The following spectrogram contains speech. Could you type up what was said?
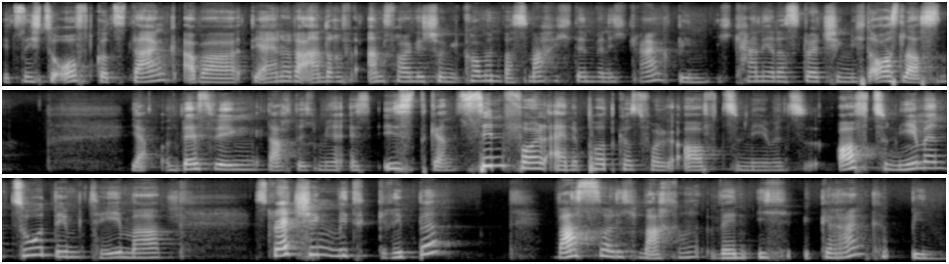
jetzt nicht so oft, Gott sei Dank, aber die eine oder andere Anfrage ist schon gekommen, was mache ich denn, wenn ich krank bin? Ich kann ja das Stretching nicht auslassen. Ja, und deswegen dachte ich mir, es ist ganz sinnvoll, eine Podcast-Folge aufzunehmen, aufzunehmen zu dem Thema Stretching mit Grippe. Was soll ich machen, wenn ich krank bin?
